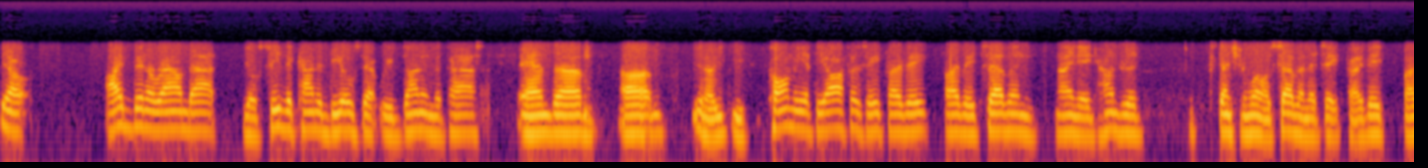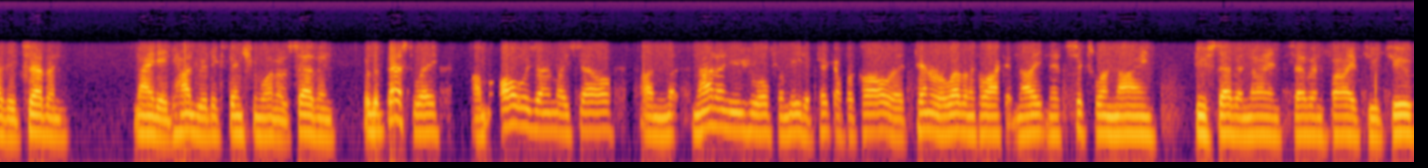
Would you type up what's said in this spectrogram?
you know, I've been around that. You'll see the kind of deals that we've done in the past. And, um, Um, you know, you can call me at the office, 858-587-9800, extension 107. That's 858-587-9800, extension 107. Or the best way, I'm always on my cell. I'm not unusual for me to pick up a call at 10 or 11 o'clock at night, and that's 619 279 7522.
